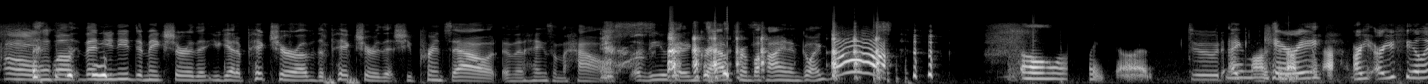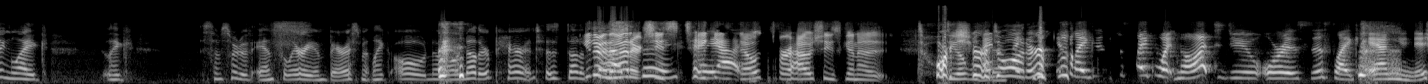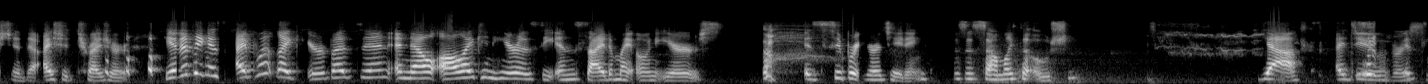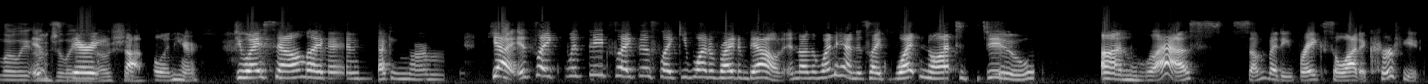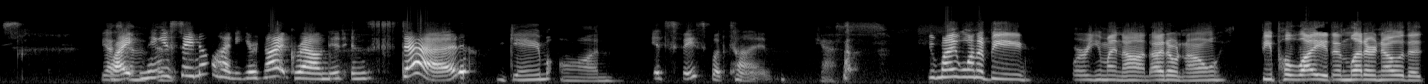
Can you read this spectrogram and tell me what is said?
Oh, Well, then you need to make sure that you get a picture of the picture that she prints out and then hangs on the house of you getting grabbed from behind and going, ah! Oh my god, Dude, My I, Carrie, are you are you feeling like, like, some sort of ancillary embarrassment? Like, oh no, another parent has done a either bad that or thing. she's taking Yeah. notes for how she's gonna. torture deal with her daughter. It's like is this like what not to do, or is this like ammunition that I should treasure? The other thing is, I put like earbuds in, and now all I can hear is the inside of my own ears. It's super irritating. does it sound like the ocean? Yeah, I do. Very It's, slowly it's undulating very ocean. thoughtful in here. Do I sound like I'm talking normal? Yeah, it's like with things like this, like you want to write them down, and on the one hand, it's like what not to do, unless somebody breaks a lot of curfews. Yes, right? and- And, then you say, no, honey, you're not grounded. Instead, game on. it's Facebook time. Yes. You might want to be, or you might not. I don't know. Be polite and let her know that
